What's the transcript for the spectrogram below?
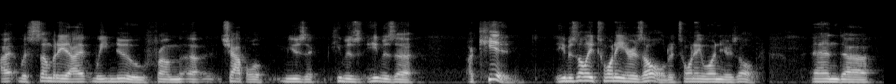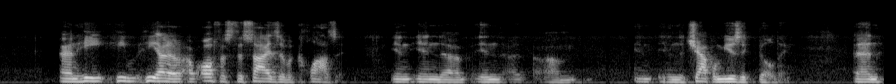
I, was somebody I we knew from uh, Chappell music. He was he was a a kid. He was only 20 years old or 21 years old, and uh, and he he he had an office the size of a closet in in uh, in, uh, um, in in the Chappell music building, and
